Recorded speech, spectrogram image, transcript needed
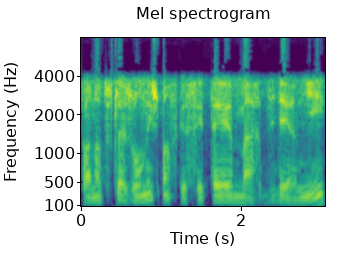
pendant toute la journée. Je pense que c'était mardi dernier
